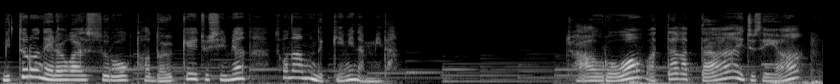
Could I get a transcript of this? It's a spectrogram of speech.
밑으로 내려갈수록 더 넓게 해주시면 소나무 느낌이 납니다. 좌우로 왔다 갔다 해주세요.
